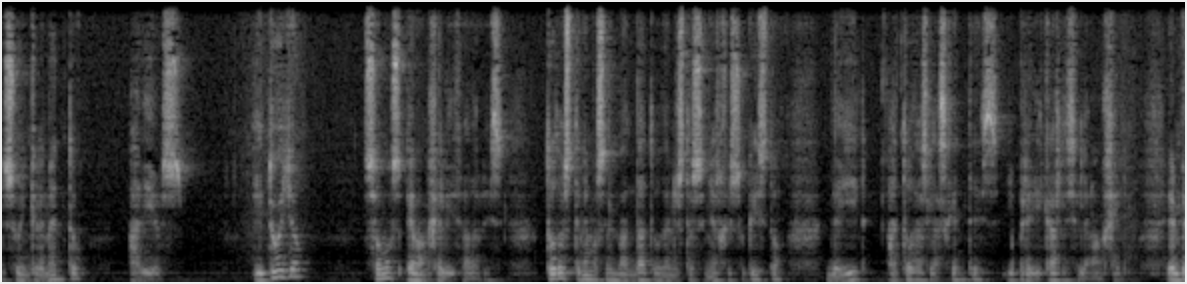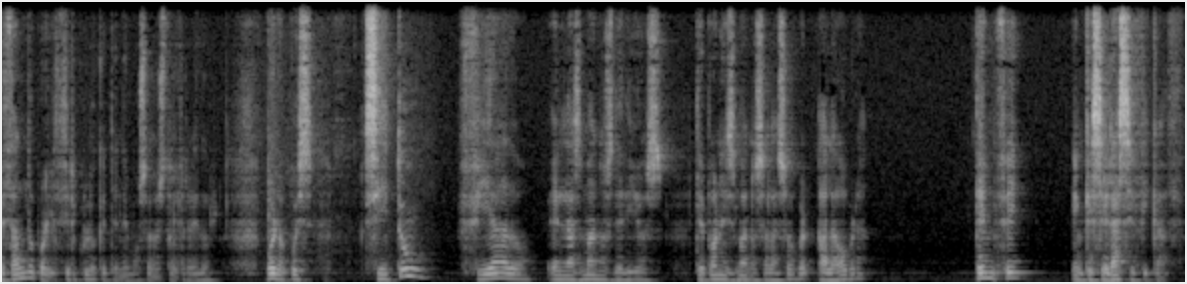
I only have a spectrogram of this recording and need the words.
su incremento a Dios. Y tú y yo somos evangelizadores. Todos tenemos el mandato de nuestro Señor Jesucristo de ir a todas las gentes y predicarles el Evangelio, empezando por el círculo que tenemos a nuestro alrededor. Bueno, pues si tú, fiado en las manos de Dios, te pones manos a, la obra, ten fe en que serás eficaz.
